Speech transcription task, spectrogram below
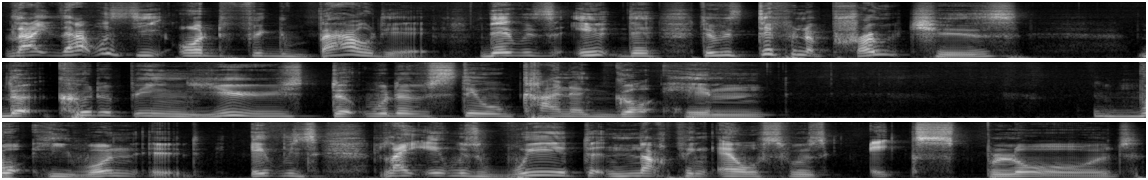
Like that was the odd thing about it. There was it, there, there was different approaches that could have been used that would have still kind of got him what he wanted. It was like it was weird that nothing else was explored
